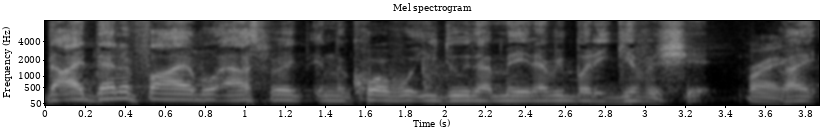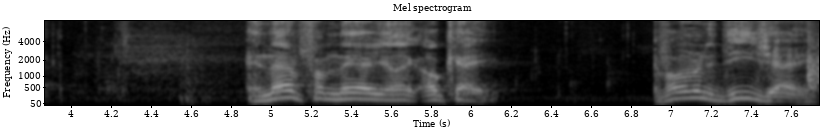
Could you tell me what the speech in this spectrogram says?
the identifiable aspect in the core of what you do that made everybody give a shit. Right. Right. And then from there, you're like, okay, if I'm gonna DJ,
